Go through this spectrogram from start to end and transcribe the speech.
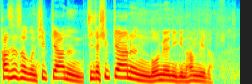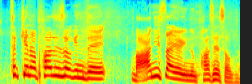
파쇄석은 쉽지 않은 진짜 쉽지 않은 노면이긴 합니다. 특히나 파쇄석인데 많이 쌓여 있는 파쇄석은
